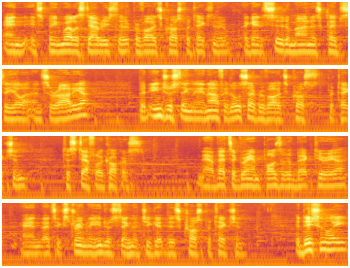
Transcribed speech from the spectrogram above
and it's been well established that it provides cross protection against Pseudomonas, Klebsiella, and Serratia. But interestingly enough, it also provides cross protection to Staphylococcus. Now that's a gram-positive bacteria, and that's extremely interesting that you get this cross protection. Additionally,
